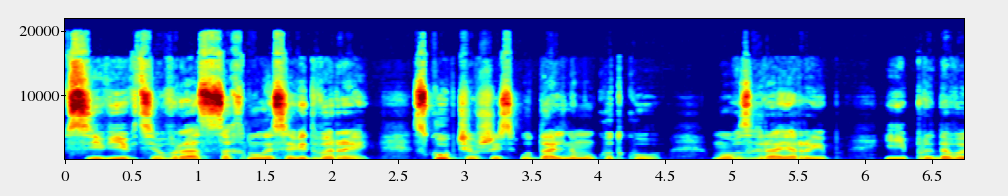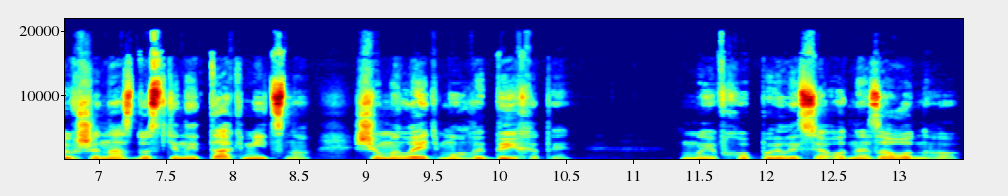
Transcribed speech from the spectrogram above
Всі вівці враз сахнулися від дверей, скупчившись у дальньому кутку, мов зграя риб, і придавивши нас до стіни так міцно, що ми ледь могли дихати. Ми вхопилися одне за одного,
